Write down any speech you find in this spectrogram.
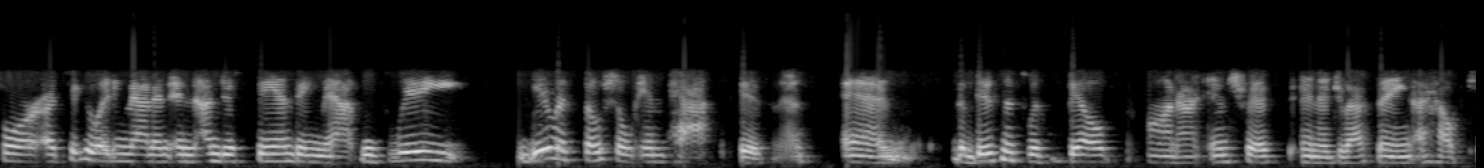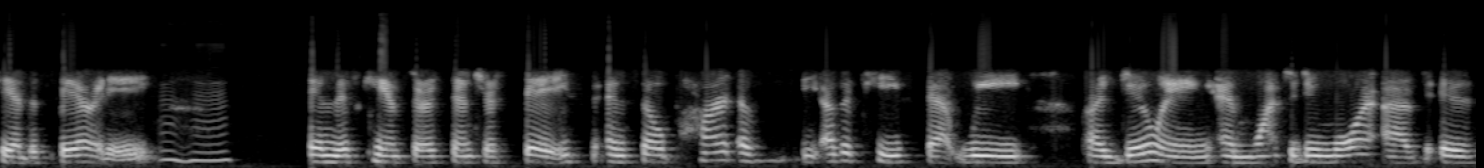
for articulating that and, and understanding that because we, we're a social impact business and the business was built on our interest in addressing a healthcare disparity mm-hmm. In this cancer center space. And so part of the other piece that we are doing and want to do more of is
